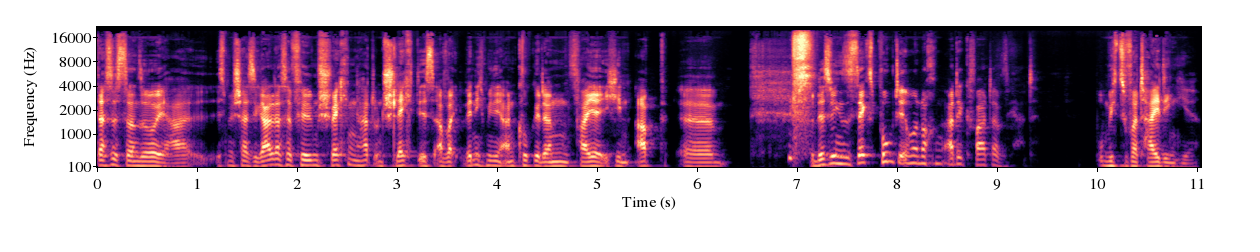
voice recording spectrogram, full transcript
das ist dann so, ja, ist mir scheißegal, dass der Film Schwächen hat und schlecht ist, aber wenn ich mir den angucke, dann feiere ich ihn ab. Äh, und deswegen sind sechs Punkte immer noch ein adäquater Wert, um mich zu verteidigen hier.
